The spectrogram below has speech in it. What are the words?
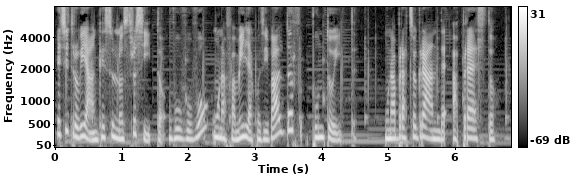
e ci trovi anche sul nostro sito www.unafamigliaquasiwaldorf.it. Un abbraccio grande, a presto!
